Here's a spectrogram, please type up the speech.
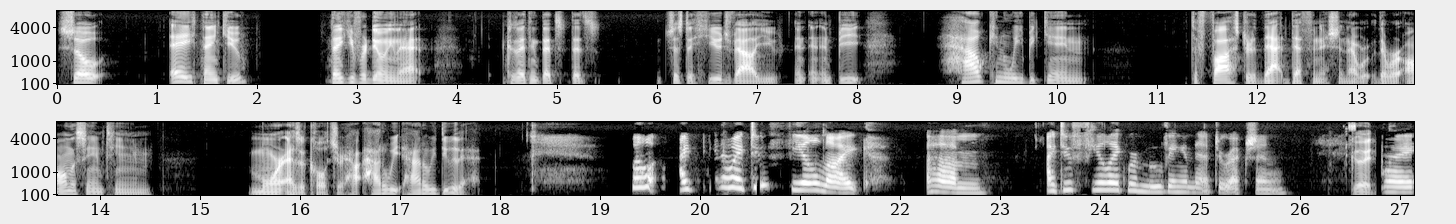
So, A, thank you. Thank you for doing that because I think that's that's just a huge value. And, and, and B, how can we begin to foster that definition that we're, that we're all on the same team more as a culture? How, how do we how do we do that? Well, I you know I do feel like um, I do feel like we're moving in that direction. Good. I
